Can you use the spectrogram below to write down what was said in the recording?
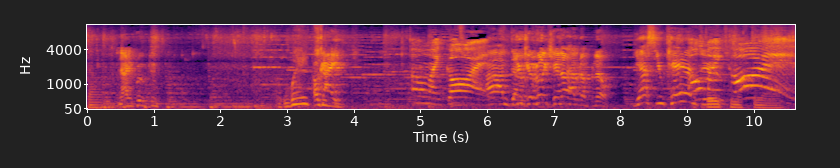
god. 90 proof, too. Way too Okay. Oh my god. I'm done. You can, really cannot have enough vanilla. Yes, you can, oh dude. my too god.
